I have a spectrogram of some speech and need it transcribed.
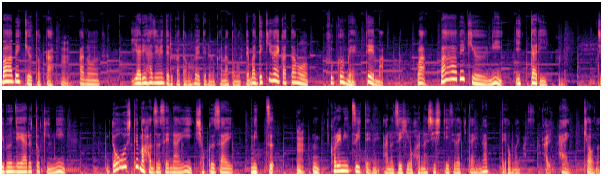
バーベキューとか、うん。あのやり始めてる方も増えてるのかなと思って、まあ、できない方も含めテーマはバーベキューに行ったり、うん自分でやるときにどうしても外せない食材3つ、うん。うん。これについてねあのぜひお話ししていただきたいなって思います。はい。はい、今日の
